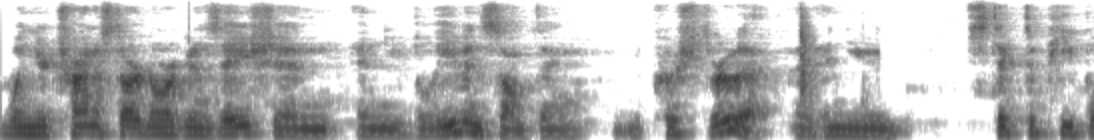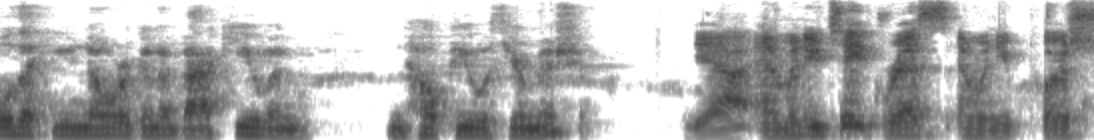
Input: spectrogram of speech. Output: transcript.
when you're trying to start an organization and you believe in something, you push through it and, and you stick to people that you know are going to back you and, and help you with your mission. Yeah, and when you take risks and when you push,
